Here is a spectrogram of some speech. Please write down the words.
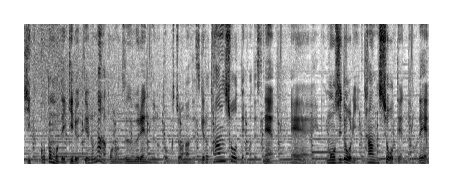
引くこともできるっていうのがこのズームレンズの特徴なんですけど単焦点はですね、えー、文字通り単焦点なので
